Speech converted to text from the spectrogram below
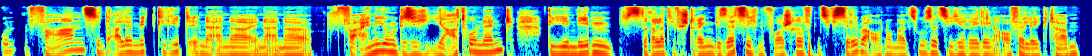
unten fahren, sind alle Mitglied in einer, in einer Vereinigung, die sich IATO nennt, die neben relativ strengen gesetzlichen Vorschriften sich selber auch nochmal zusätzliche Regeln auferlegt haben.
